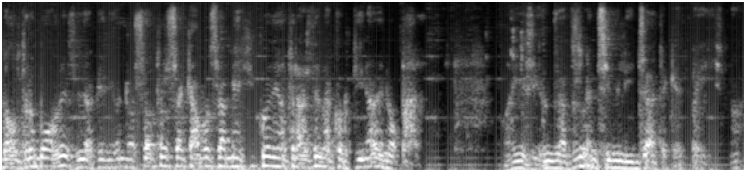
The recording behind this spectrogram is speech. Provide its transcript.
d'altre molt és allò que diu nosotros sacamos a México de atrás de la cortina de nopal no? i així nosaltres l'hem civilitzat aquest país no?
